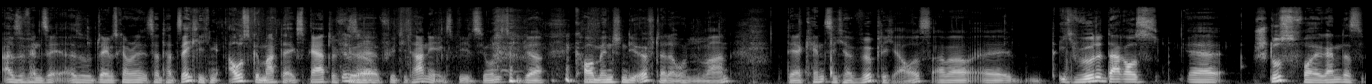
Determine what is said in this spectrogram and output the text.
Also wenn sie, also James Cameron ist ja tatsächlich ein ausgemachter Experte für, für Titanic-Expeditionen. Es gibt ja kaum Menschen, die öfter da unten waren. Der kennt sich ja wirklich aus, aber äh, ich würde daraus äh, Schlussfolgern, dass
